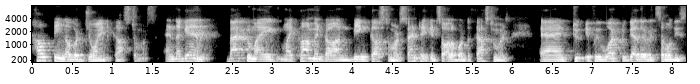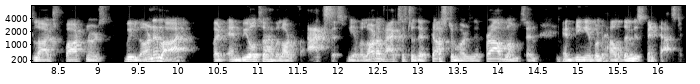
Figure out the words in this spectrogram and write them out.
helping our joint customers. And again back to my my comment on being customer centric it's all about the customers. And to, if we work together with some of these large partners we learn a lot but and we also have a lot of access. We have a lot of access to their customers their problems and and being able to help them is fantastic.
